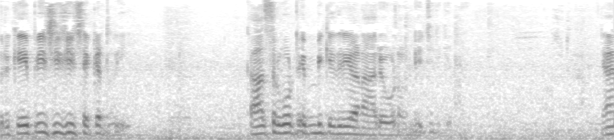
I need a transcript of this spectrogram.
ഒരു K P C C secretary Kasaragod M പിക്കെതിരെയാണ് ആരോപണം ഉന്നയിച്ചിരിക്കുന്നത്. ഞാൻ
